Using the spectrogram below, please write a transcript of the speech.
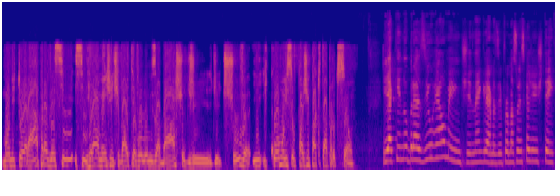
monitorar para ver se, se realmente a gente vai ter volumes abaixo de, de, de chuva e, e, como isso pode impactar a produção. E aqui no Brasil, realmente, né, Guilherme? As informações que a gente tem,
